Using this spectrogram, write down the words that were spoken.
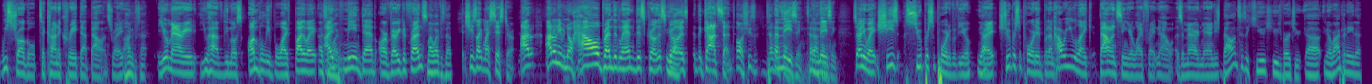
we struggle to kind of create that balance, right? 100%. You're married. You have the most unbelievable wife. By the way, Excellent I, wife. me and Deb are very good friends. My wife is Deb. She's like my sister. I, don't- I don't even know how Brendan landed this girl. This girl Yeah. is the godsend. Oh, she's 10 out of 10. amazing 10 out of 10. amazing so anyway she's super supportive of you Yeah. right super supportive but um, how are you like balancing your life right now as a married man you, Balance is a huge, huge virtue. Uh, you know, Ryan Pineda,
